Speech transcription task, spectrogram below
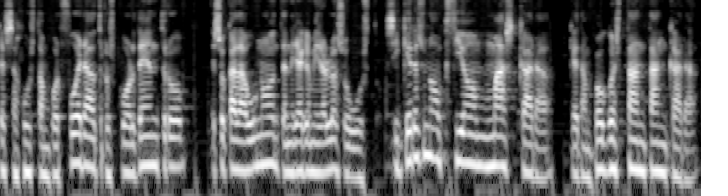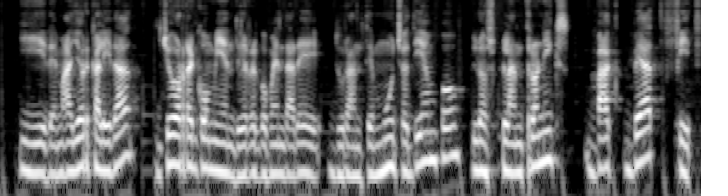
que se ajustan por fuera, otros por dentro. Eso cada uno tendría que mirarlo a su gusto. Si quieres una opción más cara, que tampoco es tan tan cara, y de mayor calidad, yo recomiendo y recomendaré durante mucho tiempo los Plantronics Backbeat Fit.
